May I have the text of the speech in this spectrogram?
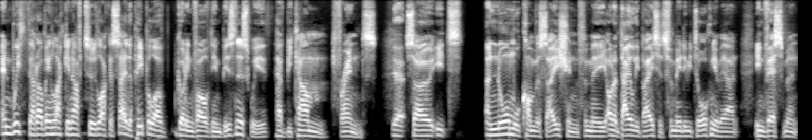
And with that, I've been lucky enough to, like I say, the people I've got involved in business with have become friends. Yeah. So it's a normal conversation for me on a daily basis for me to be talking about investment,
